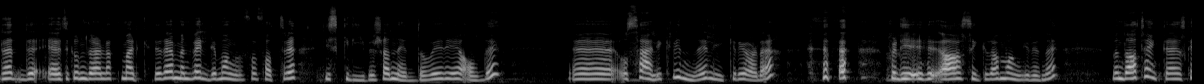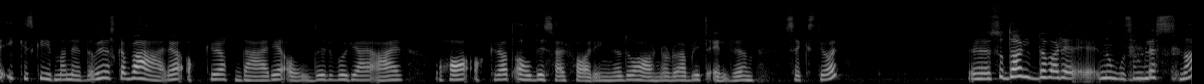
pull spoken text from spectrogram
det, det, Jeg vet ikke om dere har lagt merke til det, men veldig mange forfattere de skriver seg nedover i alder. Eh, og særlig kvinner liker å gjøre det. Fordi, ja, Sikkert av mange grunner. Men da tenkte jeg at jeg skal ikke skrive meg nedover. Jeg skal være akkurat der i alder hvor jeg er, og ha akkurat alle disse erfaringene du har når du er blitt eldre enn 60 år. Eh, så da, da var det noe som løsna.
